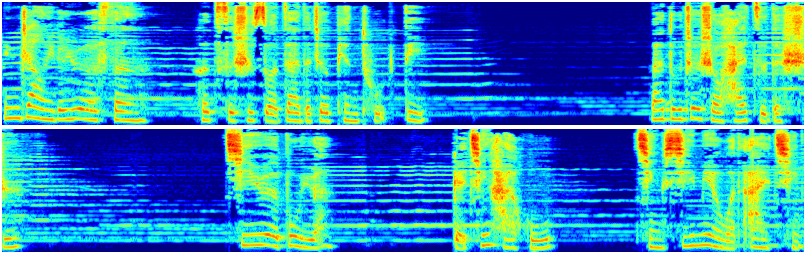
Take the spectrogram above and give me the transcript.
因这样一个月份。和此时所在的这片土地，来读这首孩子的诗。七月不远，给青海湖，请熄灭我的爱情。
